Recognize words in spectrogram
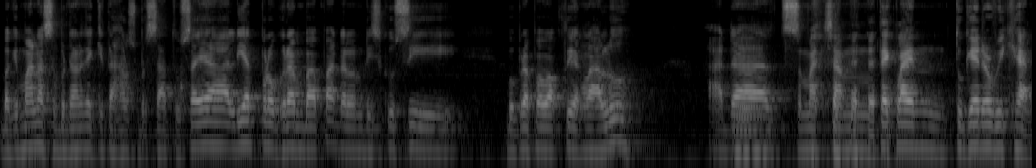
bagaimana sebenarnya kita harus bersatu. Saya lihat program Bapak dalam diskusi beberapa waktu yang lalu ada semacam tagline Together We Can.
